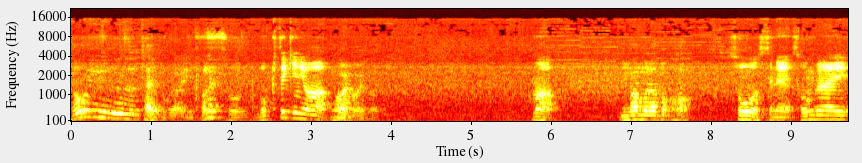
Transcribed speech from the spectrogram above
どういうタイプがいいかね。そう。僕的にははいはい。はい。はいまあ今村とか？そうですね。そんぐらい。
